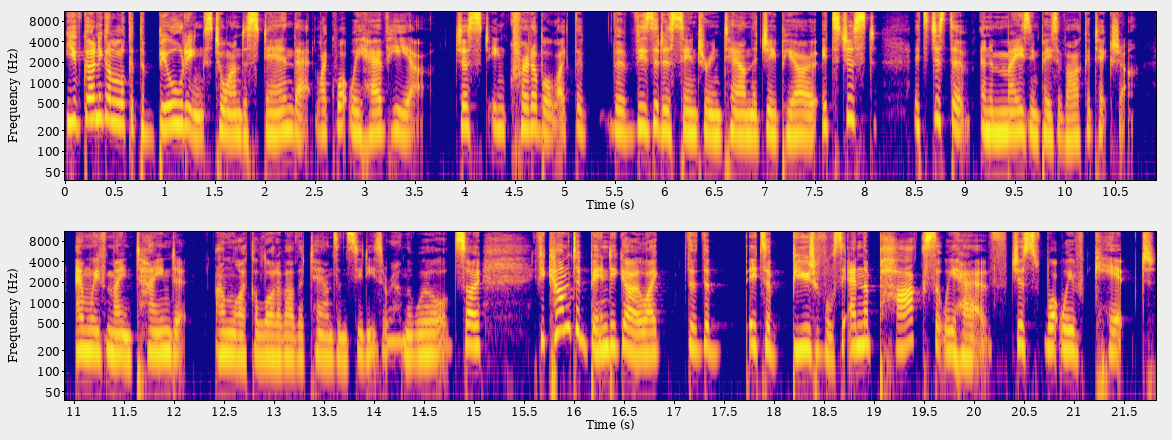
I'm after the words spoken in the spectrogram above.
you've only got to look at the buildings to understand that, like what we have here. Just incredible. Like the, the visitor centre in town, the GPO. It's just it's just a, an amazing piece of architecture. And we've maintained it, unlike a lot of other towns and cities around the world. So if you come to Bendigo, like the, the it's a beautiful and the parks that we have, just what we've kept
